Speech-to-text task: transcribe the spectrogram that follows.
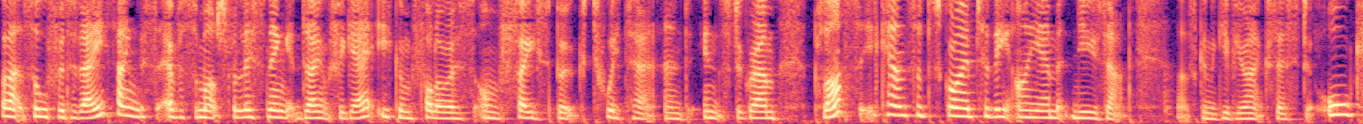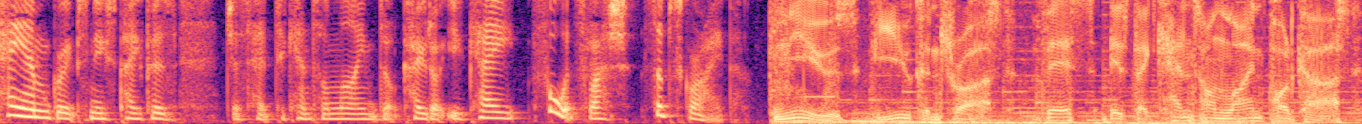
Well, that's all for today. Thanks ever so much for listening. Don't forget, you can follow us on Facebook, Twitter, and Instagram. Plus, you can subscribe to the IM News app. That's going to give you access to all KM Group's newspapers. Just head to kentonline.co.uk forward slash subscribe. News you can trust. This is the Kent Online Podcast.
